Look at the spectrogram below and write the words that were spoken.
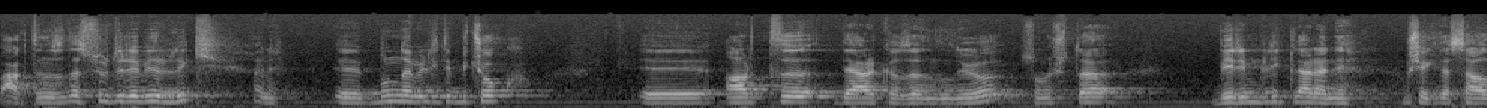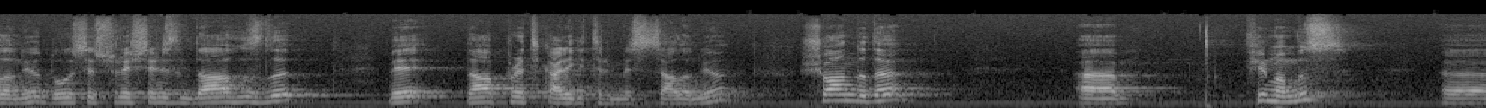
baktığınızda sürdürülebilirlik hani e, bununla birlikte birçok e, artı değer kazanılıyor. Sonuçta verimlilikler hani bu şekilde sağlanıyor. Dolayısıyla süreçlerinizin daha hızlı ve daha pratik hale getirilmesi sağlanıyor. Şu anda da e, firmamız e,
